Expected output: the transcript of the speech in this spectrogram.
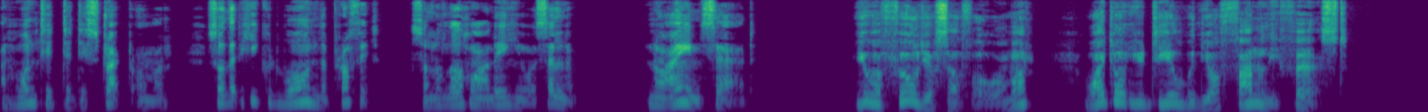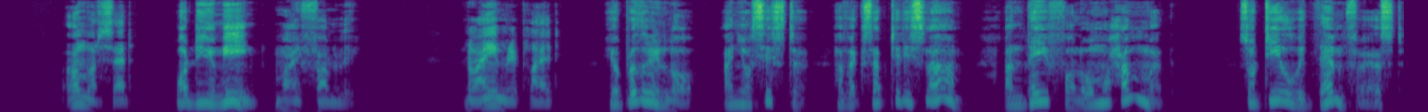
and wanted to distract Omar so that he could warn the Prophet sallallahu alaihi wasallam. Nu'aym said, You have fooled yourself, O Omar. Why don't you deal with your family first? Omar said, What do you mean, my family? Nu'aym replied, Your brother-in-law and your sister have accepted Islam and they follow Muhammad. So deal with them first.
